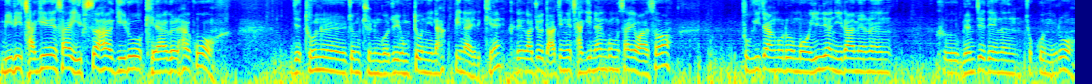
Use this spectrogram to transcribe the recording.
미리 자기 회사에 입사하기로 계약을 하고 이제 돈을 좀 주는 거죠. 용돈이나 학비나 이렇게. 그래가지고 나중에 자기네 항공사에 와서 부기장으로 뭐 1년 일하면은 그 면제되는 조건으로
